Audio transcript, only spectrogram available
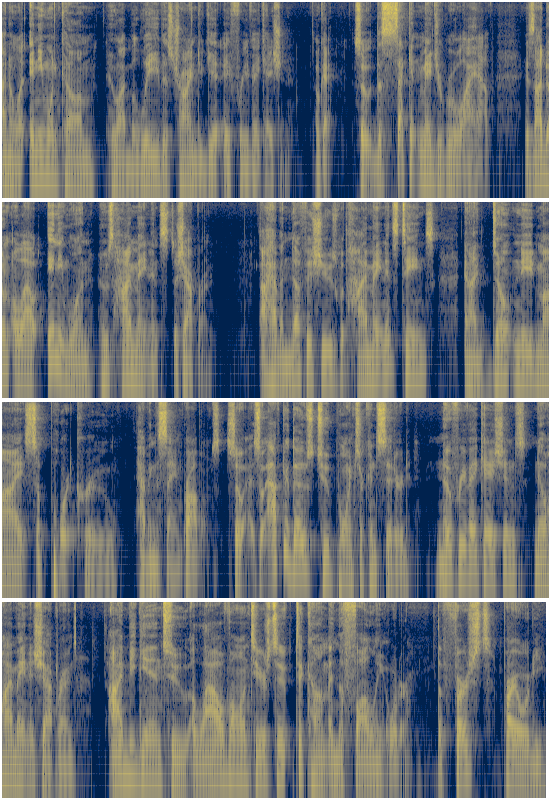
I don't let anyone come who I believe is trying to get a free vacation. Okay. So, the second major rule I have is I don't allow anyone who's high maintenance to chaperone. I have enough issues with high maintenance teens, and I don't need my support crew having the same problems. So, so after those two points are considered, no free vacations, no high maintenance chaperones, I begin to allow volunteers to, to come in the following order. The first priority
